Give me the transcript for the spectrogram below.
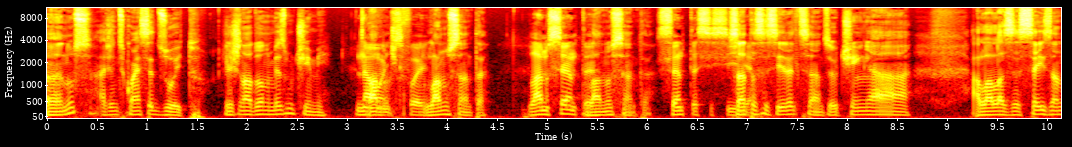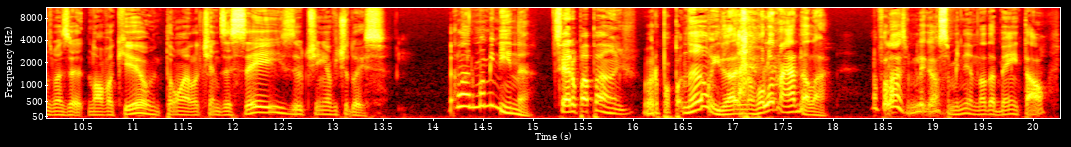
anos, a gente se conhece há 18. A gente nadou no mesmo time. Na Lá onde no, que foi? Lá no Santa. Lá no Santa? Lá no Santa. Santa Cecília. Santa Cecília de Santos. Eu tinha. A Lala 16 anos mais nova que eu, então ela tinha 16, eu tinha 22. Ela era uma menina. Você era o Papa Anjo. Eu era o papai. Não, e lá não rolou nada lá. Eu falei, ah, legal essa menina, nada bem e tal.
